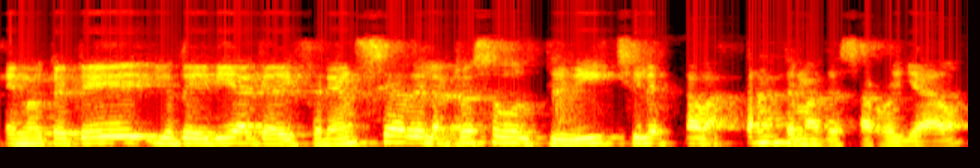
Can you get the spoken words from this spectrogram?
En OTT yo te diría que a diferencia de la Addressable TV, Chile está bastante más desarrollado.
